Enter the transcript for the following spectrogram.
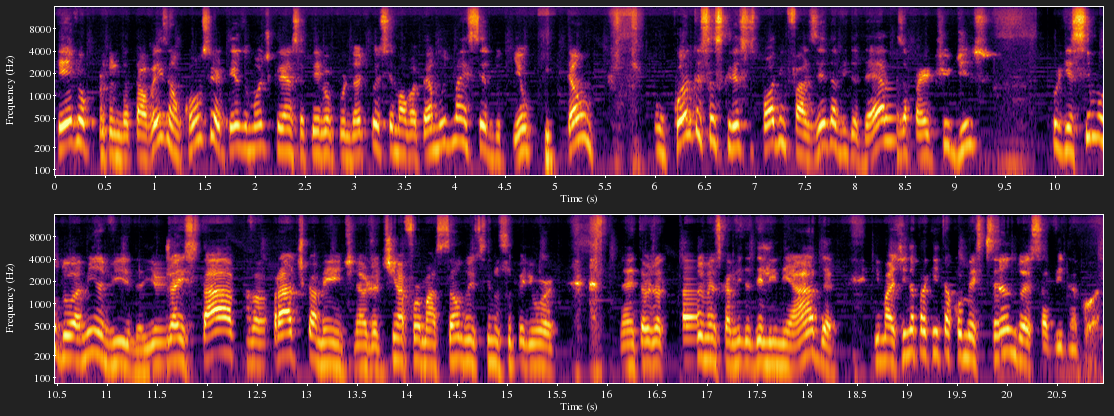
teve a oportunidade, talvez não, com certeza um monte de criança teve a oportunidade de conhecer Malbaté muito mais cedo do que eu. Então, o quanto essas crianças podem fazer da vida delas a partir disso? Porque se mudou a minha vida e eu já estava praticamente, né, eu já tinha a formação do ensino superior, né, então eu já estava pelo menos com a vida delineada, imagina para quem está começando essa vida agora.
